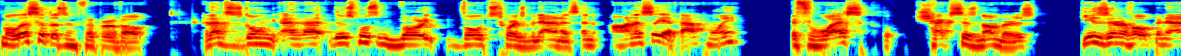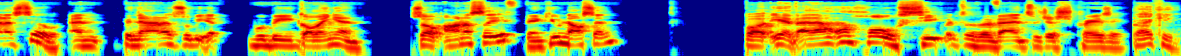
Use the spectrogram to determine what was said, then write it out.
Melissa doesn't flip her vote. And that's going and that they're supposed to be voting votes towards bananas. And honestly, at that point, if Wes checks his numbers, he's gonna vote bananas too. And bananas will be will be going in. So honestly, thank you, Nelson. But yeah, that, that whole sequence of events was just crazy. Becky.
